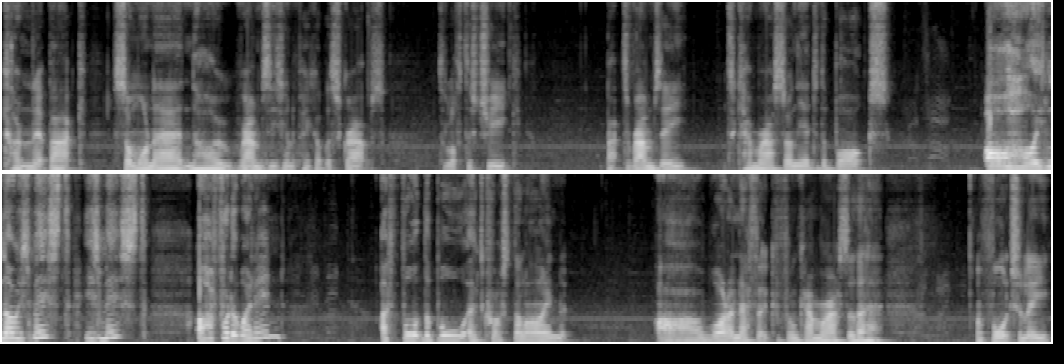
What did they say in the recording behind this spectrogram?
cutting it back. Someone there. No. Ramsey's going to pick up the scraps. To Loftus-Cheek. Back to Ramsey. To Camarasa on the edge of the box. Oh, no, he's missed. He's missed. Oh, I thought it went in. I thought the ball had crossed the line. Oh, what an effort from Camarasa there. Unfortunately,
